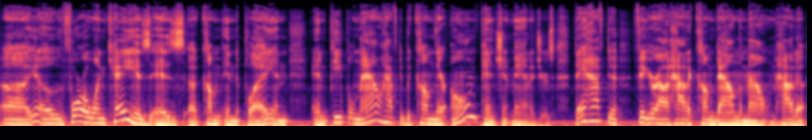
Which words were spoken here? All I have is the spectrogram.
uh, you know, the 401k has has uh, come into play, and and people now have to become their own pension managers. They have to figure out how to come down the mountain, how to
